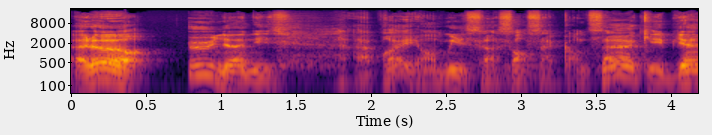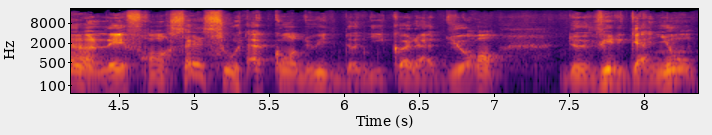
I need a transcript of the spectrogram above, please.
Alors, une année après, en 1555, eh bien, les Français, sous la conduite de Nicolas Durand de Villegagnon,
